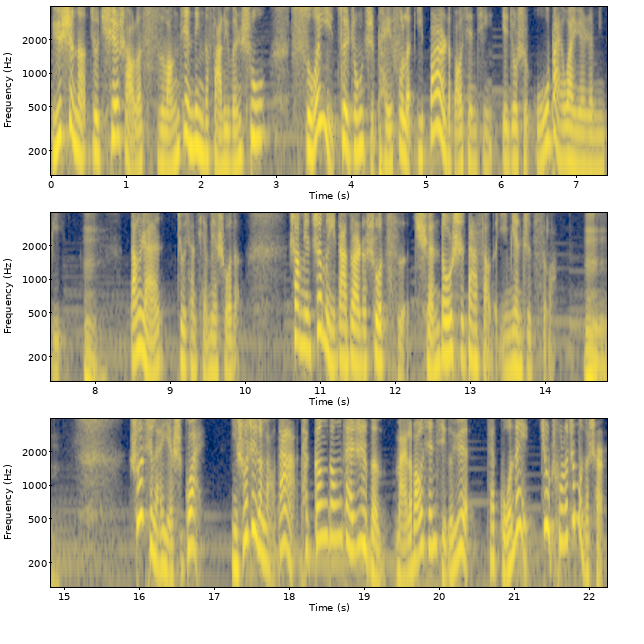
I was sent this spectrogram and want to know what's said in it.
于是呢，就缺少了死亡鉴定的法律文书，所以最终只赔付了一半的保险金，也就是五百万元人民币。嗯。当然，就像前面说的，上面这么一大段的说辞，全都是大嫂的一面之词了。嗯。说起来也是怪。你说这个老大，他刚刚在日本买了保险几个月，在国内就出了这么个事儿，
